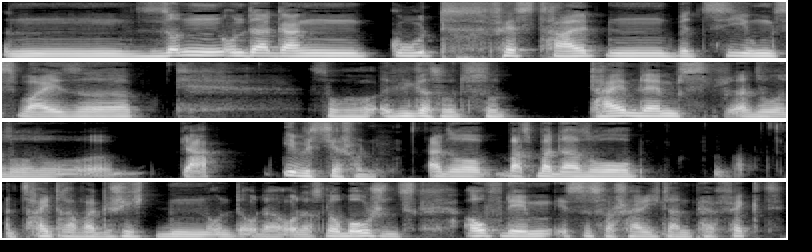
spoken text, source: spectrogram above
einen Sonnenuntergang gut festhalten, beziehungsweise so, wie gesagt, so, so Timelapse, also so, so, ja, ihr wisst ja schon. Also, was man da so Zeitraffer-Geschichten und oder, oder Slow Motions aufnehmen, ist es wahrscheinlich dann perfekt.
